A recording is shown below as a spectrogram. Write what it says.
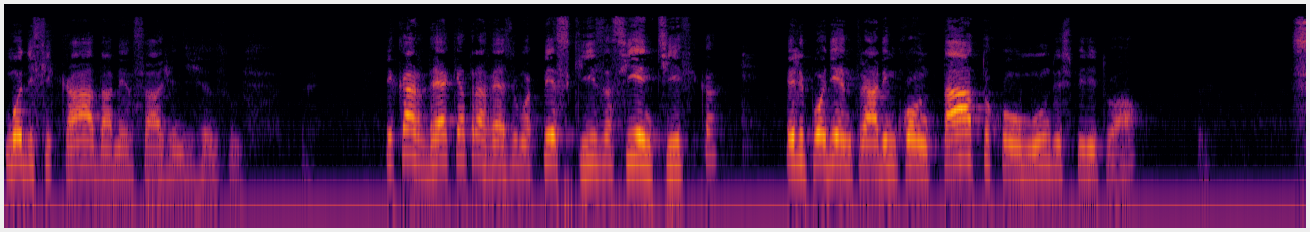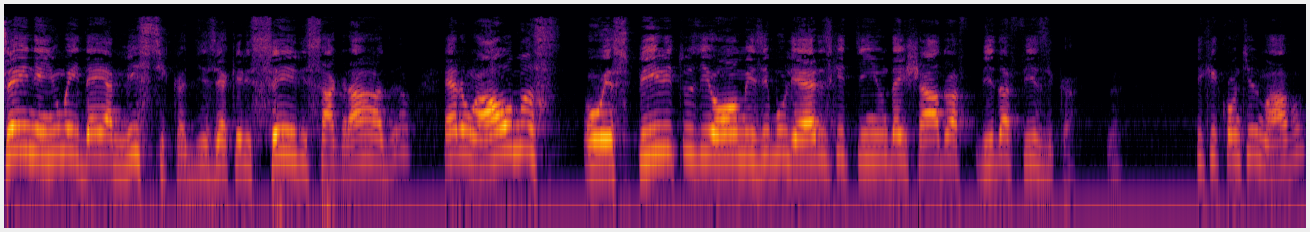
modificada a mensagem de Jesus. E Kardec, através de uma pesquisa científica, ele pôde entrar em contato com o mundo espiritual, sem nenhuma ideia mística, dizer aqueles seres sagrados. Não. Eram almas ou espíritos de homens e mulheres que tinham deixado a vida física né? e que continuavam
